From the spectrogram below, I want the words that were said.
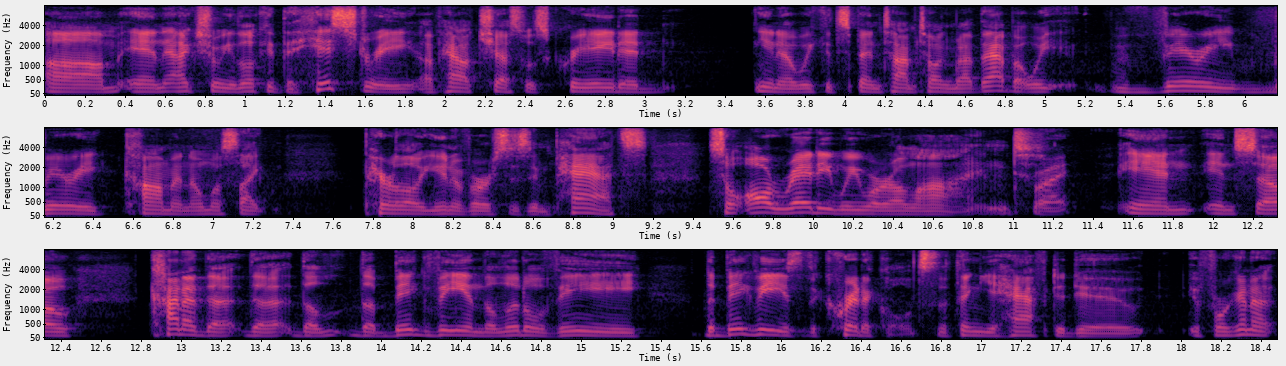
Um, and actually look at the history of how chess was created. You know, we could spend time talking about that, but we very, very common, almost like parallel universes and paths. So already we were aligned. Right. And and so kind of the the the the big V and the little V, the big V is the critical. It's the thing you have to do. If we're gonna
